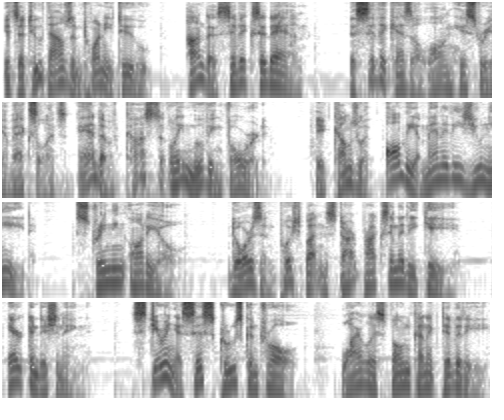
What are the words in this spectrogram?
It's a 2022 Honda Civic sedan. The Civic has a long history of excellence and of constantly moving forward. It comes with all the amenities you need. Streaming audio, doors and push-button start proximity key, air conditioning, steering assist cruise control, wireless phone connectivity,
